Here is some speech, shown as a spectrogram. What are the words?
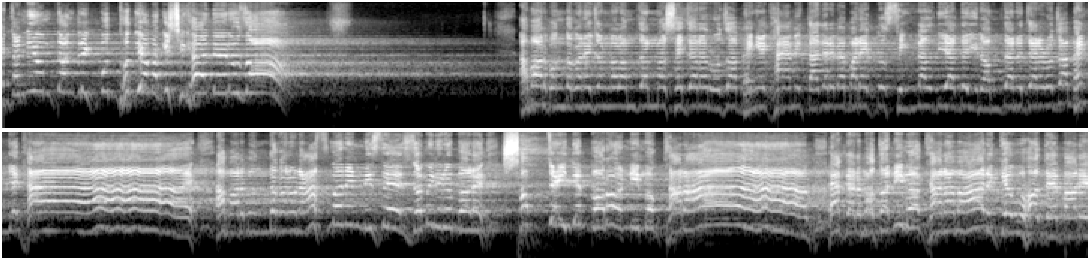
একটা নিয়মতান্ত্রিক পদ্ধতি আমাকে শিখায় দেয় রোজা। আমার বন্ধুগণের জন্য রমজান মাসে যারা রোজা ভেঙে খায়, আমি তাদের ব্যাপারে একটু সিগন্যাল দিয়ে দেই। রমজানে যারা রোজা ভেঙে খায়, আমার বন্ধুগণ, আসমানের নিচে, জমিনের উপরে সবচাইতে বড় নিমক খারাপ। এদের মতো নিমক খারাপ আর কেউ হতে পারে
